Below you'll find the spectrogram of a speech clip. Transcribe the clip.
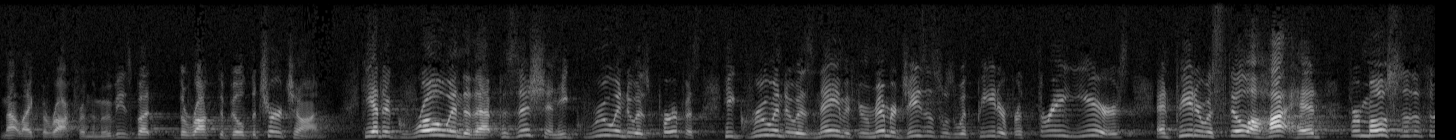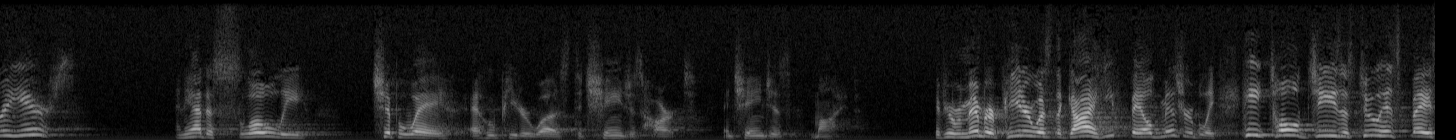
Not like the rock from the movies, but the rock to build the church on. He had to grow into that position. He grew into his purpose. He grew into his name. If you remember, Jesus was with Peter for three years, and Peter was still a hothead for most of the three years. And he had to slowly chip away at who Peter was to change his heart and change his mind. If you remember, Peter was the guy, he failed miserably. He told Jesus to his face,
